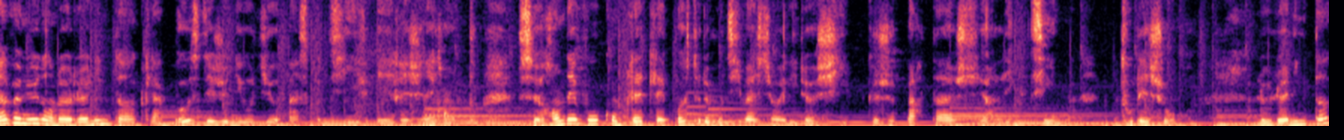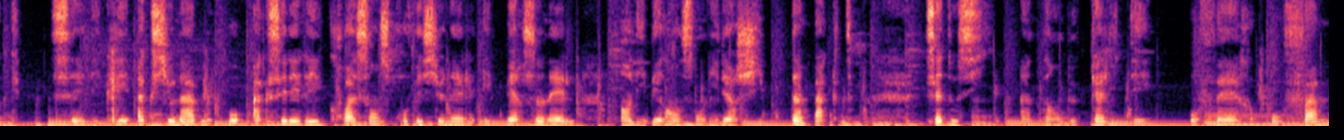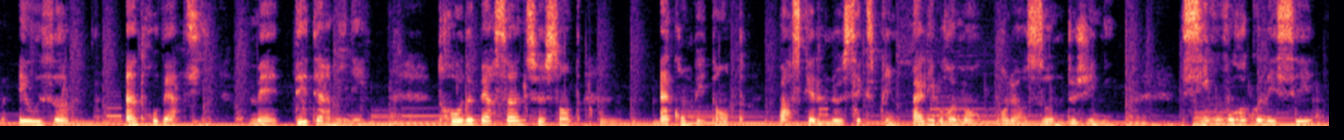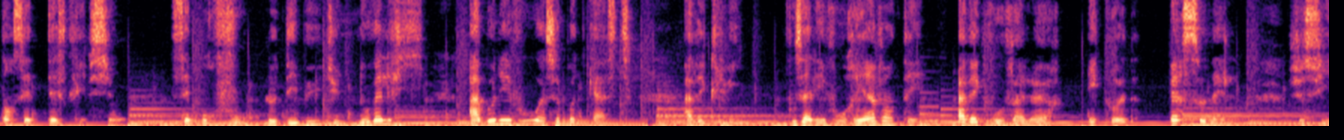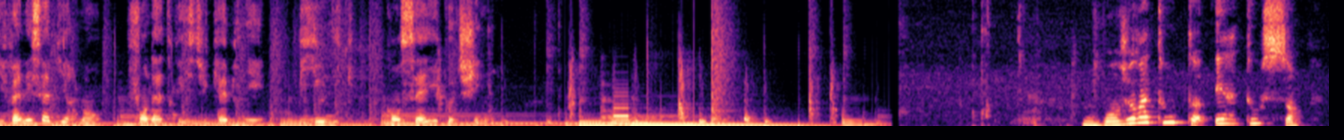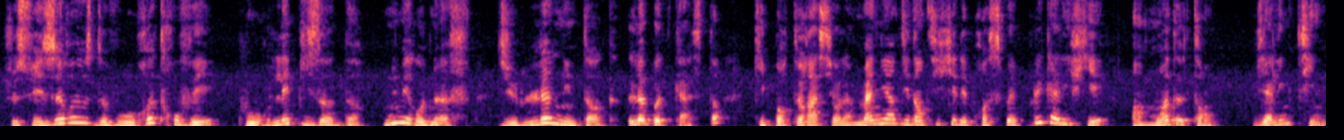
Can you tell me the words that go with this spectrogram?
Bienvenue dans le Learning Talk, la pause déjeuner audio instructive et régénérante. Ce rendez-vous complète les postes de motivation et leadership que je partage sur LinkedIn tous les jours. Le Learning Talk, c'est des clés actionnables pour accélérer croissance professionnelle et personnelle en libérant son leadership d'impact. C'est aussi un temps de qualité offert aux femmes et aux hommes introvertis mais déterminés. Trop de personnes se sentent incompétentes parce qu'elles ne s'expriment pas librement dans leur zone de génie. Si vous vous reconnaissez dans cette description, c'est pour vous le début d'une nouvelle vie. Abonnez-vous à ce podcast. Avec lui, vous allez vous réinventer avec vos valeurs et codes personnels. Je suis Vanessa Birman, fondatrice du cabinet Bionic Conseil et Coaching. Bonjour à toutes et à tous. Je suis heureuse de vous retrouver pour l'épisode numéro 9 du Learning Talk, le podcast qui portera sur la manière d'identifier des prospects plus qualifiés en moins de temps via LinkedIn.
